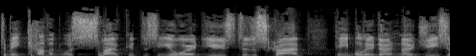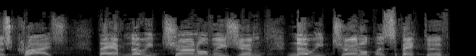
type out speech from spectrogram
to be covered with smoke. It's a word used to describe people who don't know Jesus Christ they have no eternal vision, no eternal perspective,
